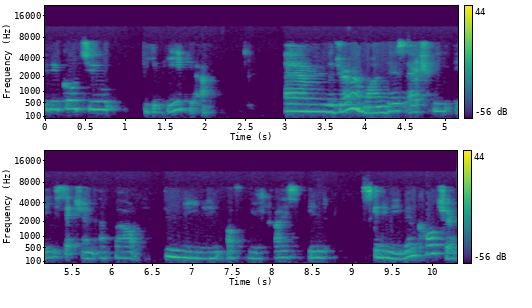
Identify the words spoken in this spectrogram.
If you go to Wikipedia, um, the German one, there's actually a section about the meaning of Milchreis in Scandinavian culture,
